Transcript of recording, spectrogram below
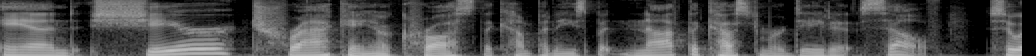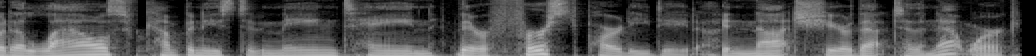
and share tracking across the companies, but not the customer data itself. So it allows companies to maintain their first party data and not share that to the network,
